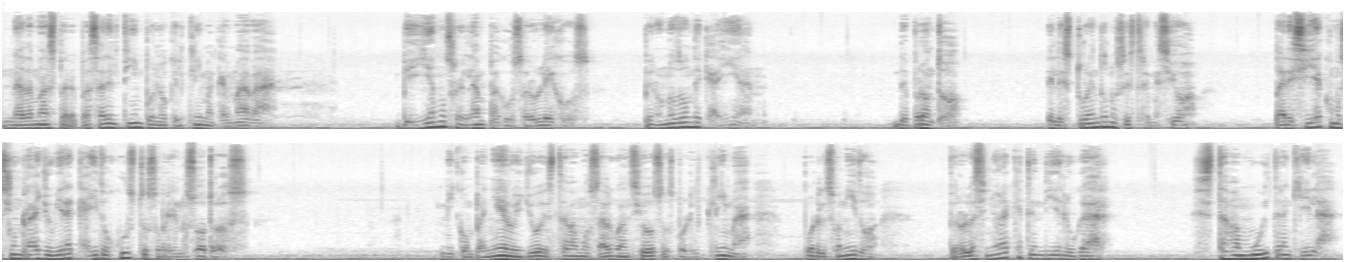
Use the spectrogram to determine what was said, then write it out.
nada más para pasar el tiempo en lo que el clima calmaba. Veíamos relámpagos a lo lejos, pero no donde caían. De pronto, el estruendo nos estremeció. Parecía como si un rayo hubiera caído justo sobre nosotros. Mi compañero y yo estábamos algo ansiosos por el clima, por el sonido, pero la señora que atendía el lugar estaba muy tranquila.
